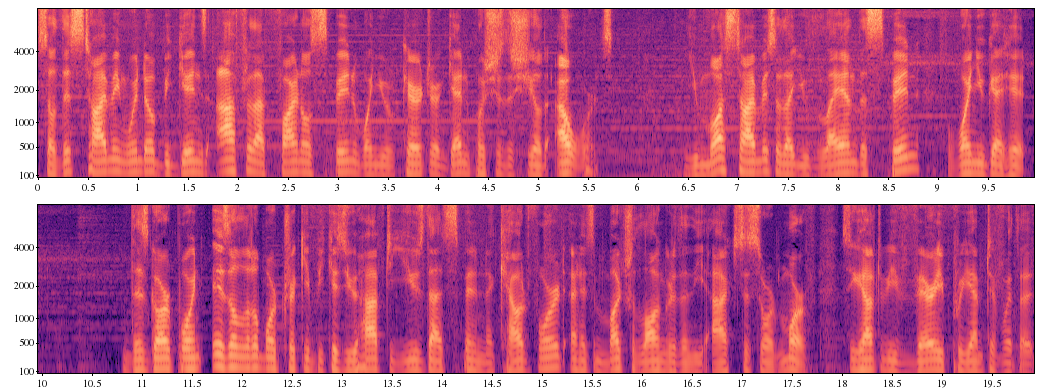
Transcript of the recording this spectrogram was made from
so this timing window begins after that final spin when your character again pushes the shield outwards. You must time it so that you land the spin when you get hit. This guard point is a little more tricky because you have to use that spin and account for it and it's much longer than the axe to sword morph, so you have to be very preemptive with it.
